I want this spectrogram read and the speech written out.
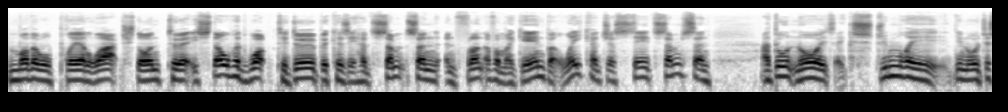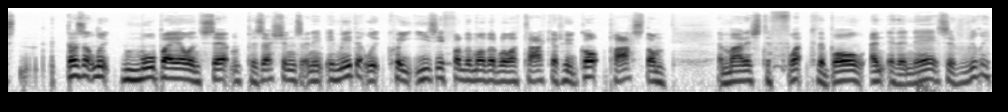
Motherwell player latched onto it. He still had work to do because he had Simpson in front of him again. But like I just said, Simpson, I don't know, it's extremely, you know, just doesn't look mobile in certain positions. And he, he made it look quite easy for the Motherwell attacker who got past him and managed to flick the ball into the net. It's a really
